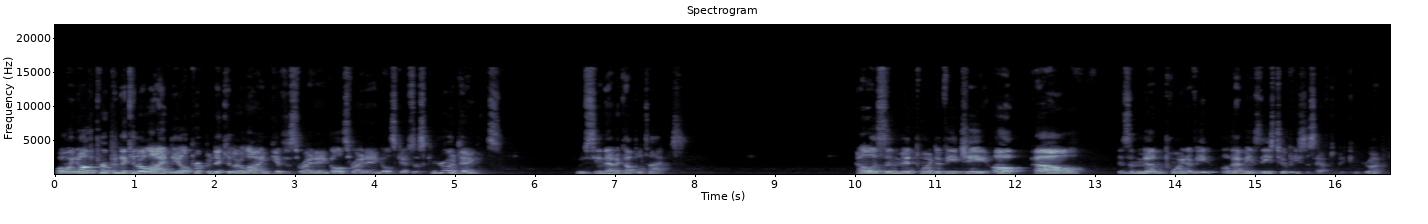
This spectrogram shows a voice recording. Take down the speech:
Well, we know the perpendicular line deal. Perpendicular line gives us right angles. Right angles gives us congruent angles. We've seen that a couple times. L is the midpoint of EG. Oh, L is the midpoint of EG. Oh, that means these two pieces have to be congruent.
